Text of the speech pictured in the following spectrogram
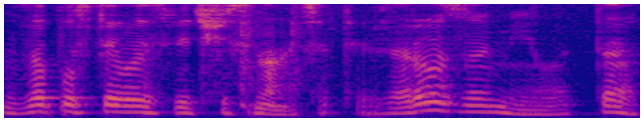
запустилось від 16. Зрозуміло. Так.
